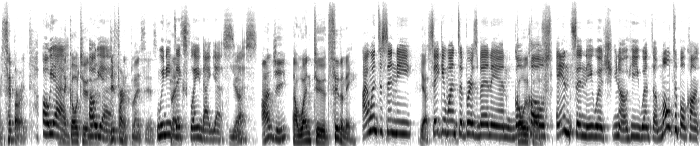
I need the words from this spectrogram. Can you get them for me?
separate Oh yeah. and go to the oh yeah. different places. We need to explain that. Yes. Yeah. Yes. Angie i went to Sydney. I went to Sydney. Yes. Seiki went to Brisbane and Gold, Gold Coast. Coast. and Sydney, which you know he went to multiple con-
